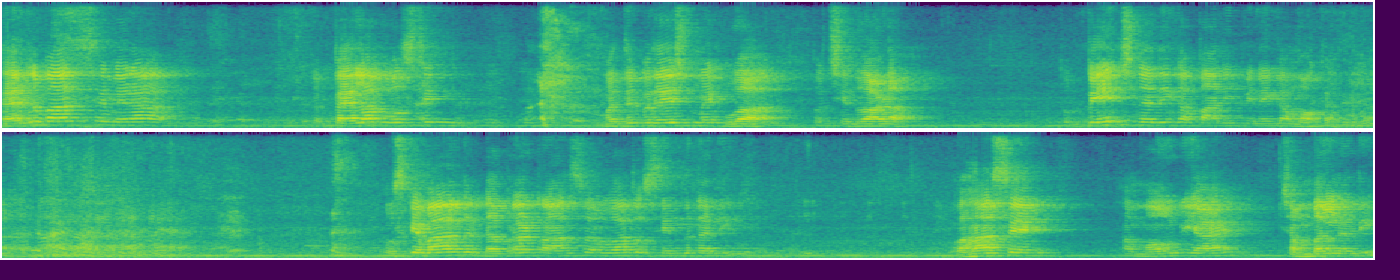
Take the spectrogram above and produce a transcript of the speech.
हैदराबाद से मेरा पहला पोस्टिंग मध्य प्रदेश में हुआ तो छिंदवाड़ा। तो पेंच नदी का पानी पीने का मौका मिला। उसके बाद डबरा ट्रांसफ़र हुआ तो सिंध नदी। वहाँ से हम मऊ भी आए चंबल नदी।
